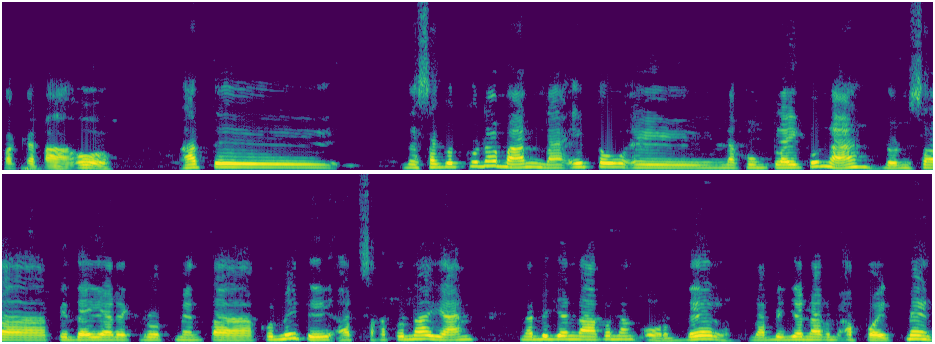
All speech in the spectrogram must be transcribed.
pagkatao. At eh, nasagot ko naman na ito eh na-comply ko na doon sa PIDEA Recruitment ah, Committee at sa katunayan, nabigyan na ako ng order, nabigyan na ako ng appointment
